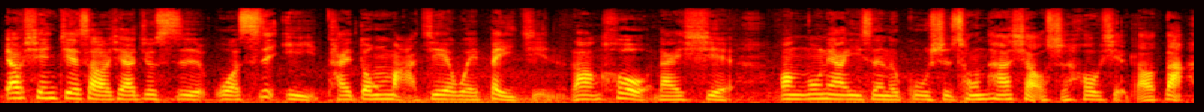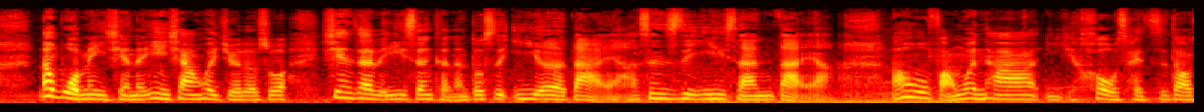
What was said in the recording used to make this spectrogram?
要先介绍一下，就是我是以台东马街为背景，然后来写王公亮医生的故事，从他小时候写到大。那我们以前的印象会觉得说，现在的医生可能都是一二代啊，甚至是一三代啊。然后我访问他以后才知道，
